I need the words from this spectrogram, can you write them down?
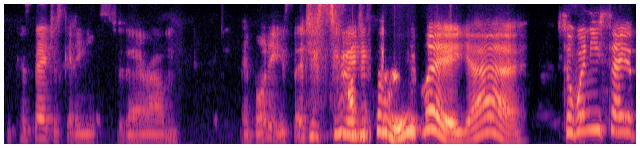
because they're just getting used to their um their bodies. They're just they're absolutely just... yeah. So when you say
